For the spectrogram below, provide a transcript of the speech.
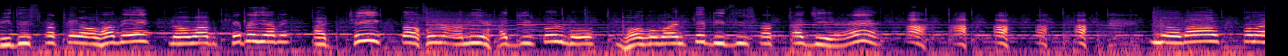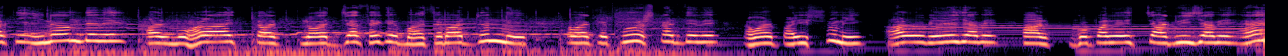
বিদূষকের অভাবে নবাব খেপে যাবে। আর ঠিক তখন আমি হাজির করব ভগবানকে বিদ্যুৎ বিদূষক সাজিয়ে হ্যাঁ। নবাব আমাকে ইনাম দেবে আর মহারাজ তার লজ্জা থেকে বাঁচাবার জন্যে আমাকে পুরস্কার দেবে। আমার পারিশ্রমিক আরও বেড়ে যাবে আর গোপালের চাকরি যাবে হ্যাঁ?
